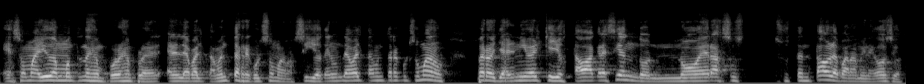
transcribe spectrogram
eso me ayuda un montón de ejemplos. Por ejemplo, en el departamento de recursos humanos. Sí, yo tenía un departamento de recursos humanos, pero ya el nivel que yo estaba creciendo no era sus- sustentable para mi negocio.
